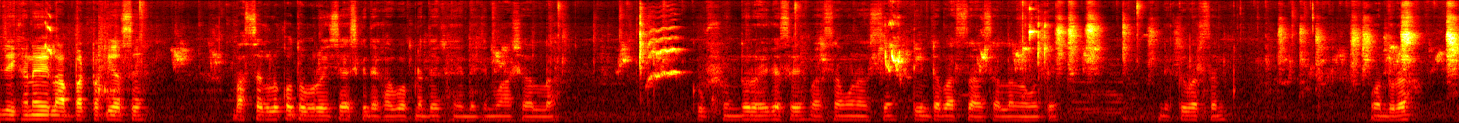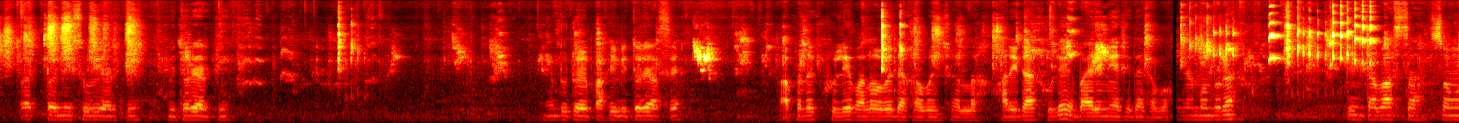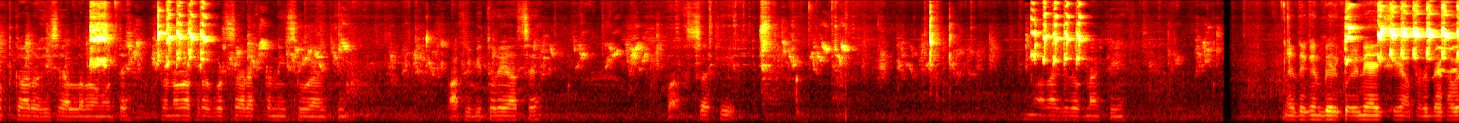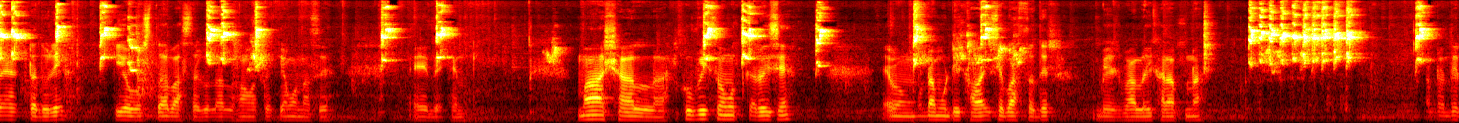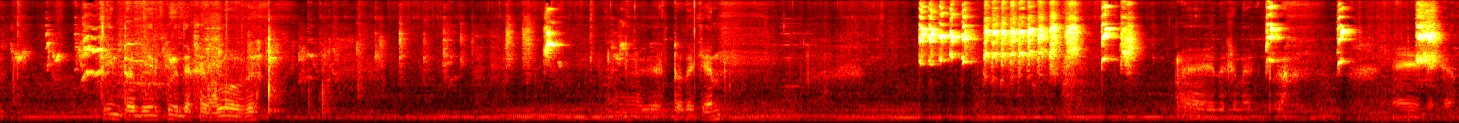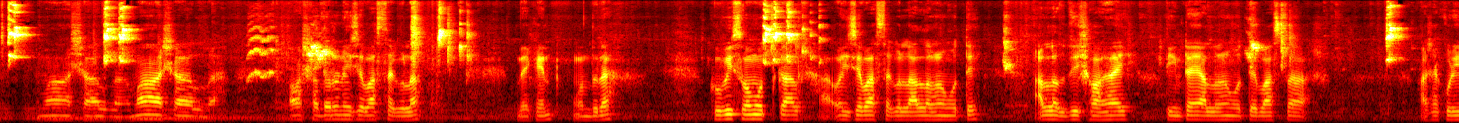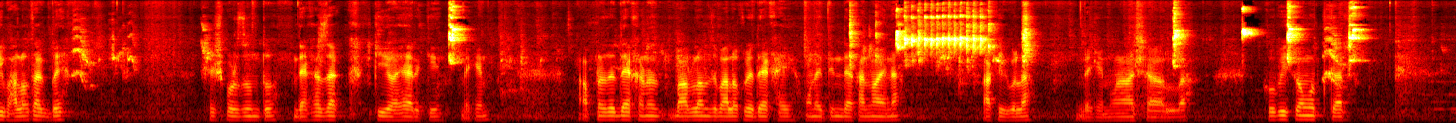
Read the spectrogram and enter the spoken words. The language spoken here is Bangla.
যে এখানে লাভবাট পাখি আছে। বাচ্চাগুলো কত বড় হয়েছে আজকে দেখাবো আপনাদের। দেখেন, মাশাআল্লাহ। খুব সুন্দর হয়ে গেছে বাচ্চা মনে হচ্ছে। তিনটা বাচ্চা আছে আল্লাহর রহমতে। দেখতে পাচ্ছেন বন্ধুরা, একটা নিচুই আর কি, ভিতরে আর কি। দুটো পাখি ভিতরে আছে। আপনাদের খুলে ভালোভাবে দেখাবো ইনশাল্লাহ হাড়িটা খুলে বাইরে নিয়ে এসে দেখাবো। বন্ধুরা তিনটা বাচ্চা চমৎকার হয়েছে আল্লাহর রহমতে। নড়াফড়া করছে আর একটা নিচু আর কি। পাখি ভিতরে আছে। বাচ্চা কি মারা গেল নাকি? দেখেন, বের করে নিয়ে আইছি, আপনাদের দেখাবে একটা দূরে। কি অবস্থা, বাচ্চাগুলো আল্লাহ রহমতে কেমন আছে? এই দেখেন। মাশাআল্লাহ, খুবই চমৎকার হয়েছে। এবং মোটামুটি খাওয়াইছে বাচ্চাদের। বেশ ভালোই, খারাপ না। আপনাদের তিনটা বের করে দেখায় ভালোভাবে। একটা দেখেন। এই দেখেন একটা। এই দেখেন। মাশাআল্লাহ মাশাআল্লাহ। অসাধারণ হয়েছে বাচ্চাগুলা। দেখেন, বন্ধুরা। খুবই চমৎকার হয়েছে বাচ্চাগুলো আল্লাহর মধ্যে আল্লাহ যদি সহায়, তিনটাই আল্লাহর মধ্যে বাচ্চা আশা করি ভালো থাকবে। শেষ পর্যন্ত দেখা যাক কি হয় আর কি। দেখেন, আপনাদের দেখানো, ভাবলাম যে ভালো করে দেখাই। অনেকদিন দেখানো হয় না পাখিগুলা। দেখেন মাশা আল্লাহ খুবই চমৎকার।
